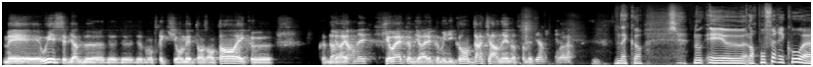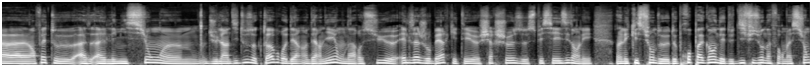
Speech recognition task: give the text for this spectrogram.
Mais oui, c'est bien de, de, de, montrer qui on est de temps en temps et que comme dirait, qui, ouais, comme diraient les communicants, d'incarner notre média. Voilà. D'accord. Et euh, alors pour faire écho à, en fait, euh, à, l'émission euh, du lundi 12 octobre dernier, on a reçu Elsa Jaubert, qui était chercheuse spécialisée dans les, dans les questions de, propagande et de diffusion d'informations.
